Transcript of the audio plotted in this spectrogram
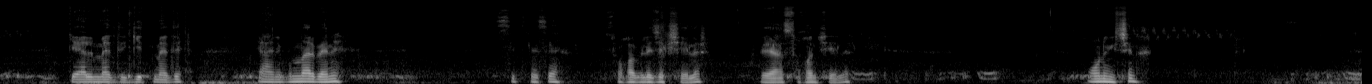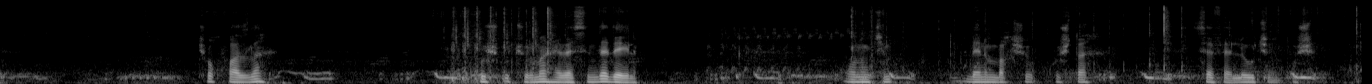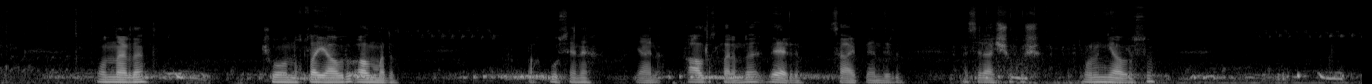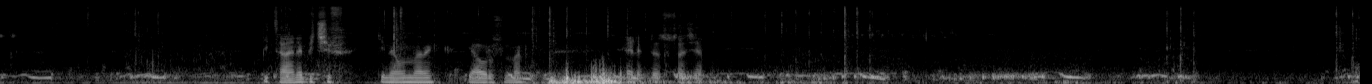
gelmedi, gitmedi. Yani bunlar beni strese sokabilecek şeyler veya sokan şeyler. Onun için çok fazla kuş uçurma hevesinde değilim. Onun için benim bak şu kuşta seferli uçan kuş. Onlardan çoğunlukla yavru almadım. Bak bu sene yani aldıklarımda verdim, sahiplendirdim. Mesela şu kuş, onun yavrusu. Bir tane bir çift. Yine onların yavrusundan elimde tutacağım.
